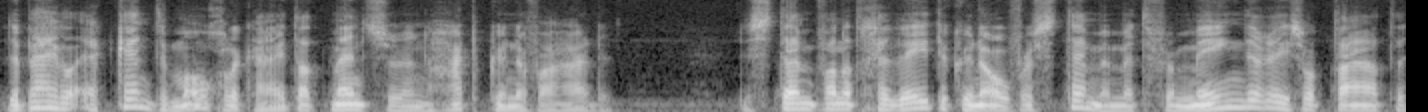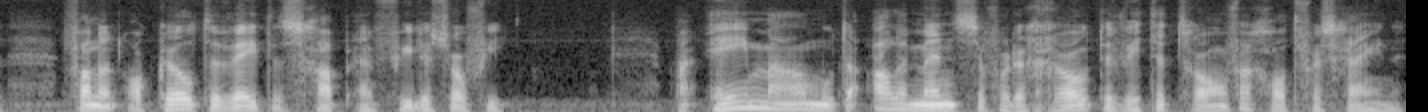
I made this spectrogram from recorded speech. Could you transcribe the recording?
De Bijbel erkent de mogelijkheid dat mensen hun hart kunnen verharden de stem van het geweten kunnen overstemmen met vermeende resultaten van een occulte wetenschap en filosofie. Maar eenmaal moeten alle mensen voor de grote witte troon van God verschijnen.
